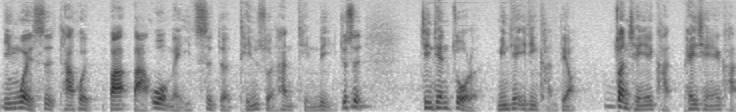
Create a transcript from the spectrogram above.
因为是他会把把握每一次的停损和停利，就是今天做了，明天一定砍掉，赚钱也砍，赔钱也砍。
